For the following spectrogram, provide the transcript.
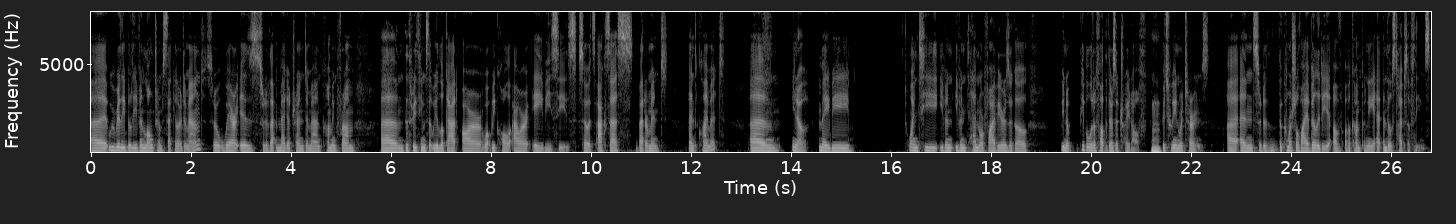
Uh, we really believe in long term secular demand. So, where is sort of that mega trend demand coming from? Um, the three themes that we look at are what we call our ABCs. So, it's access, betterment, and climate. Um, you know, maybe 20, even even 10 or 5 years ago, you know, people would have thought that there's a trade-off Mhm. between returns uh, and sort of the commercial viability of, of a company and, and those types of themes.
